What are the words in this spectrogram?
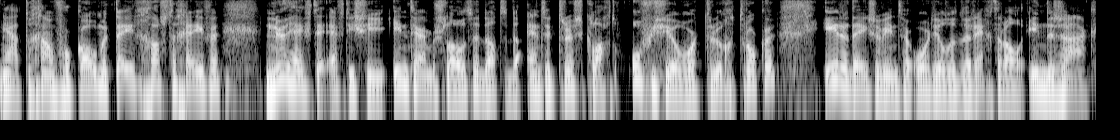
ja, te gaan voorkomen. Tegengas te geven. Nu heeft de FTC intern besloten dat de antitrustklacht officieel wordt teruggetrokken. Eerder deze winter oordeelde de rechter al in de zaak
